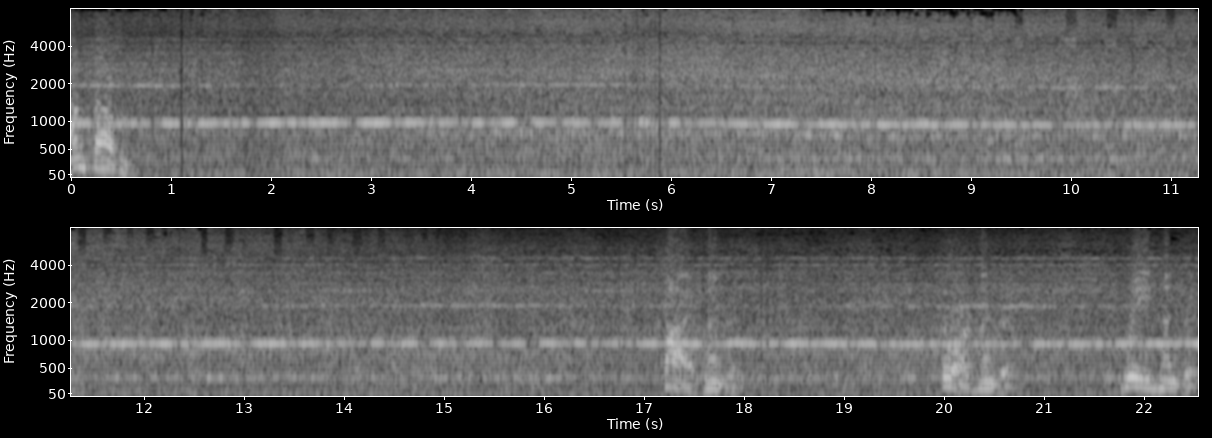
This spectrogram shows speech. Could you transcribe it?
One thousand. Five hundred. Four hundred. Three hundred.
